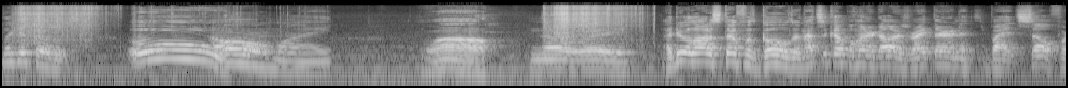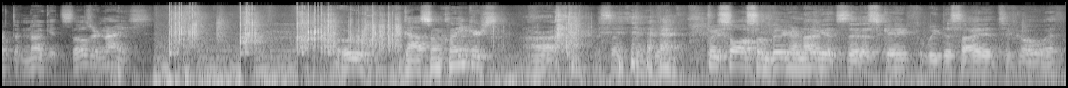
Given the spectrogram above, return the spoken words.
Look at those. Ooh. Oh my. Wow. No way. I do a lot of stuff with gold, and that's a couple hundred dollars right there, and it's by itself worth of nuggets. Those are nice. Ooh. Got some clinkers. All right. we saw some bigger nuggets that escaped. We decided to go with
